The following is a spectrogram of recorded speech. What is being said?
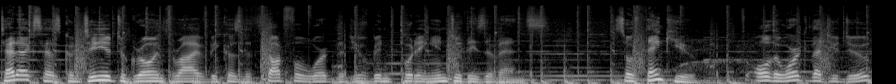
TEDx has continued to grow and thrive because the thoughtful work that you've been putting into these events. So thank you for all the work that you do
